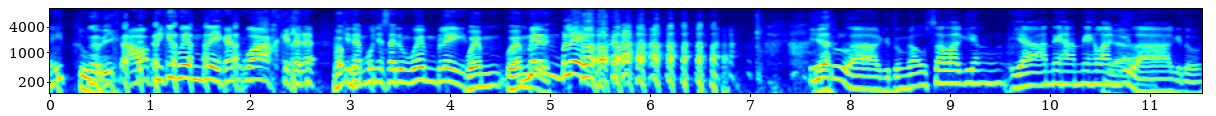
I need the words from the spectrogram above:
Itu. Ngeri kan? Awak pikir Wembley kan? Wah, kita ada kita punya stadion Wembley. Wem- Wembley. Wembley. Ya. Itulah gitu, nggak usah lagi yang ya aneh-aneh lagi Ya. lah gitu.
